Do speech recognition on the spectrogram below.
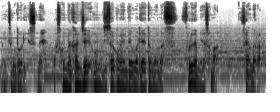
まあ、いつも通りですね。まあ、そんな感じで本日はこの辺で終わりたいと思います。それでは皆様、さようなら。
